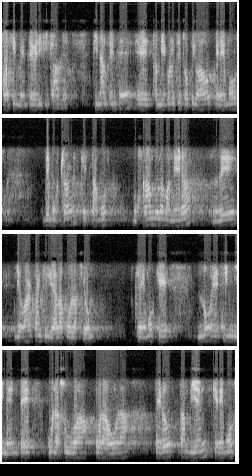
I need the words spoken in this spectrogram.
fácilmente verificables. Finalmente, eh, también con el sector privado queremos demostrar que estamos buscando la manera de llevar tranquilidad a la población. Creemos que no es inminente una suba por ahora, pero también queremos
